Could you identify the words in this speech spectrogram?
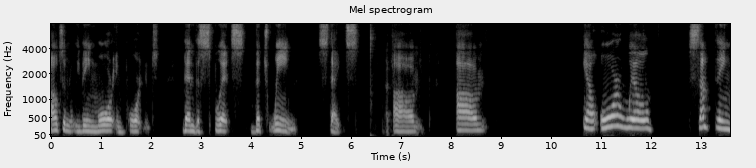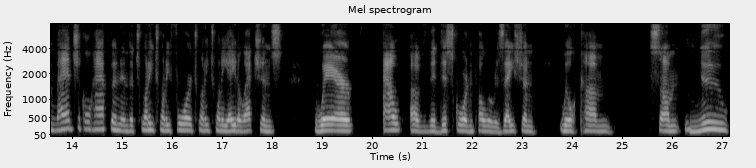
ultimately being more important than the splits between states. Gotcha. Um, um, you know, or will something magical happen in the 2024 2028 elections where out of the discord and polarization will come some new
